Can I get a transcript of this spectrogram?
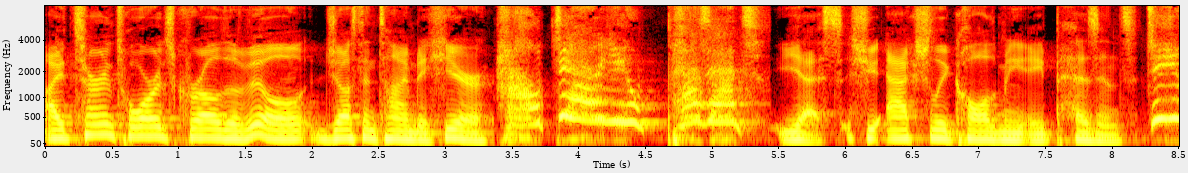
I turn towards Cruella de Vil just in time to hear, How dare you peasant! Yes, she actually called me a peasant. Do you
